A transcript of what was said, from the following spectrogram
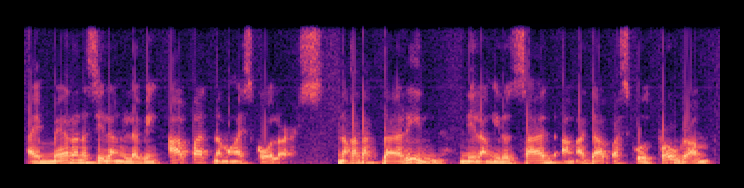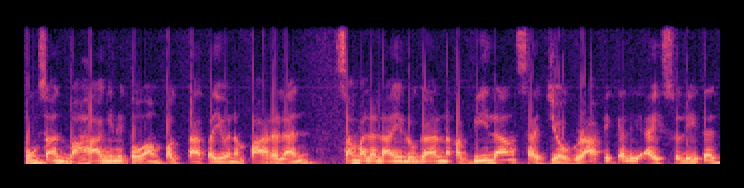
ay meron na silang labing apat na mga scholars. Nakatakda rin nilang ilunsad ang Adapt a School program kung saan bahagi nito ang pagtatayo ng paaralan sa malalayong lugar na kabilang sa geographically isolated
